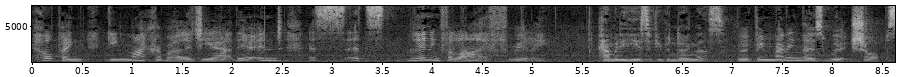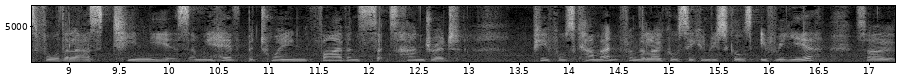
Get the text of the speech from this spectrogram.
helping get microbiology out there, and it's, it's learning for life, really. How many years have you been doing this? We've been running those workshops for the last 10 years, and we have between five and 600 pupils come in from the local secondary schools every year. So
